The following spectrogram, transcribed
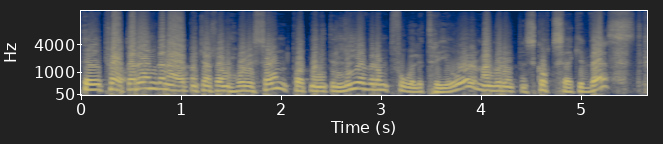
Eh, pratade om den här att man kanske har en horisont på att man inte lever om två eller tre år. Man går runt med skottsäker väst.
